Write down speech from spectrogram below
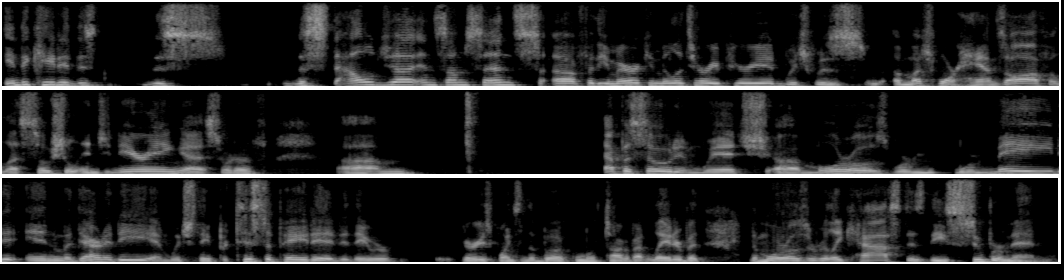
indicated this this nostalgia in some sense uh, for the American military period, which was a much more hands off, a less social engineering, a sort of um, episode in which uh, Moros were were made in modernity, in which they participated. They were various points in the book, and we'll talk about it later. But the Moros are really cast as these supermen,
